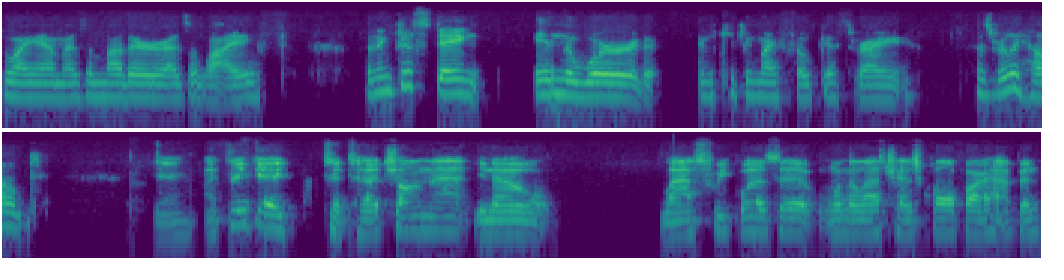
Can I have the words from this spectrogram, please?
who I am as a mother, as a wife. I think just staying in the word and keeping my focus right has really helped. Yeah, I think uh, to touch on that, you know, last week was it when the last chance qualifier happened?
